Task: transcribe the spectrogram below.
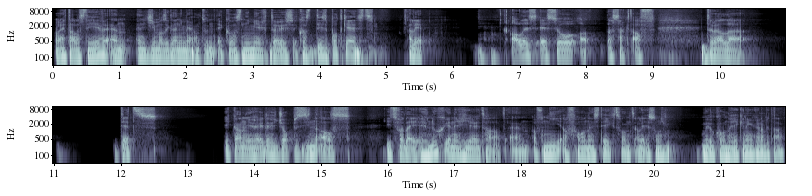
om echt alles te geven. En in de gym was ik dat niet meer aan het doen. Ik was niet meer thuis. Ik was deze podcast... Allee, alles is zo... Dat zakt af. Terwijl dat... Dit... Je kan je huidige job zien als iets waar je genoeg energie uithaalt. En, of niet, of gewoon insteekt. Want allee, soms moet je ook gewoon de rekeningen kunnen betalen.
